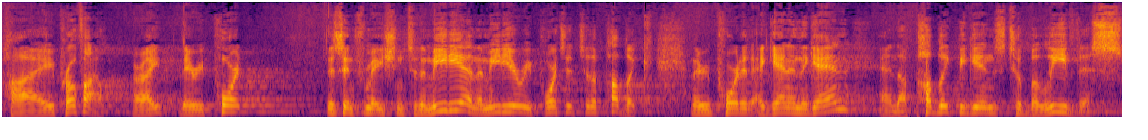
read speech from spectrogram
high profile, all right? They report this information to the media, and the media reports it to the public. And they report it again and again, and the public begins to believe this.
